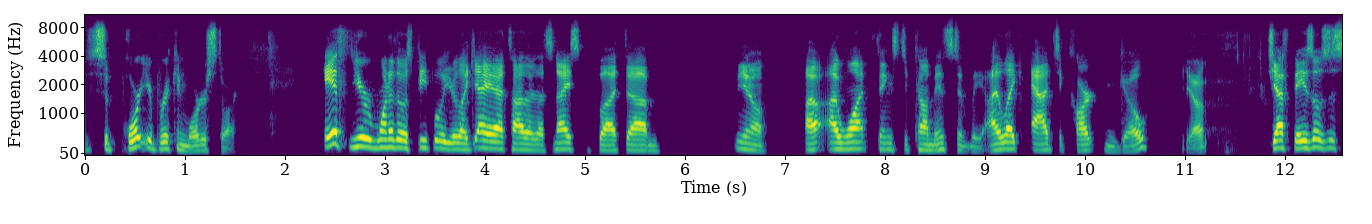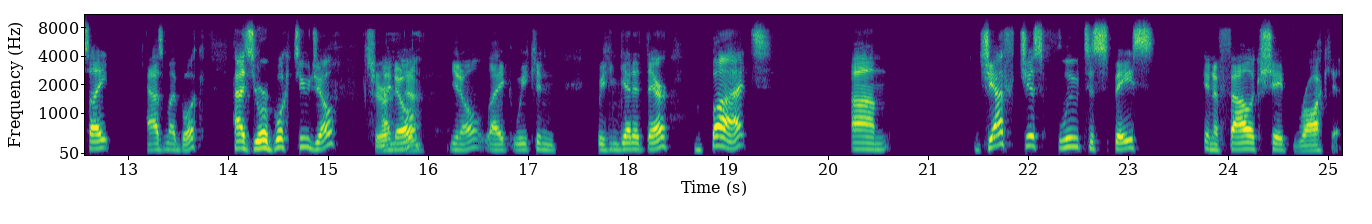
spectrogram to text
support your brick and mortar store. If you're one of those people, you're like, yeah, yeah, Tyler, that's nice. But, um, you know, I, I want things to come instantly. I like add to cart and go. Yep. Jeff Bezos' site has my book, has your book too, Joe. Sure. I know, yeah. you know, like we can we can get it there. But um Jeff just flew to space in a phallic shaped rocket.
